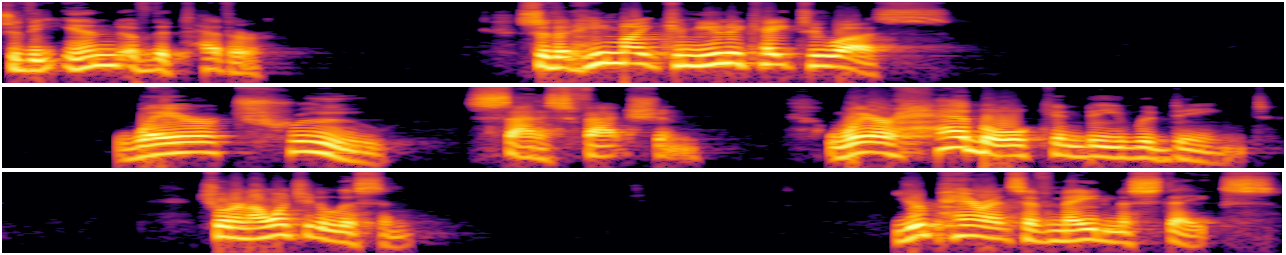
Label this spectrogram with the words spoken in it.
to the end of the tether so that he might communicate to us where true satisfaction, where Hebel can be redeemed. Children, I want you to listen. Your parents have made mistakes.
